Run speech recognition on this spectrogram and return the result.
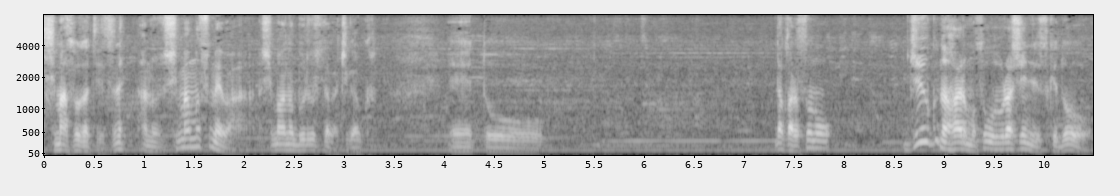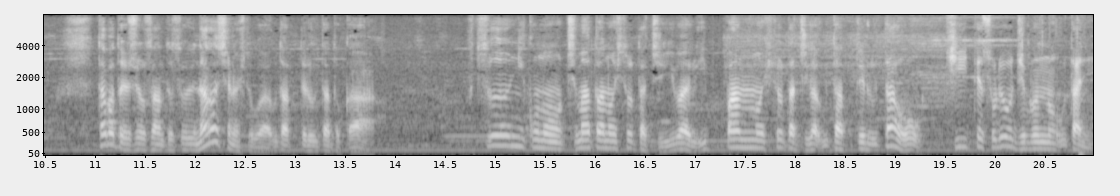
島育ちですね。あの島娘は島のブルースだから違うか。えっ、ー、とだからその十九の春もそうらしいんですけど田畑義雄さんってそういう流しの人が歌ってる歌とか普通にこの巷の人たちいわゆる一般の人たちが歌ってる歌を聴いてそれを自分の歌に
